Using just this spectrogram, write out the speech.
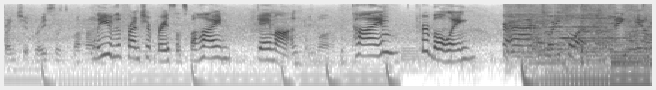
Friendship bracelets behind. Leave the friendship bracelets behind. Game on. Game on. Time for bowling. We're at 24. Thank you.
